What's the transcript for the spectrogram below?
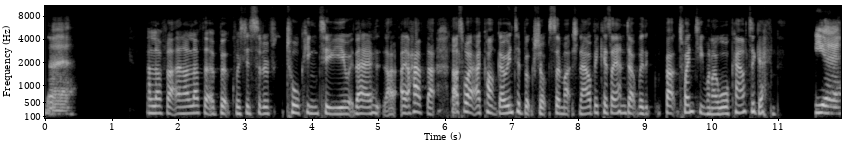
there. I love that. And I love that a book was just sort of talking to you there. I have that. That's why I can't go into bookshops so much now because I end up with about 20 when I walk out again. Yeah,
